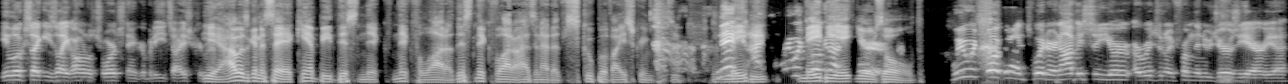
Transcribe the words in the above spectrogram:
He looks like he's like Arnold Schwarzenegger, but he eats ice cream. Yeah, I was gonna say it can't be this Nick Nick Falato. This Nick Falato hasn't had a scoop of ice cream since Nick, maybe I- we maybe eight years old. We were talking on Twitter, and obviously you're originally from the New Jersey area.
